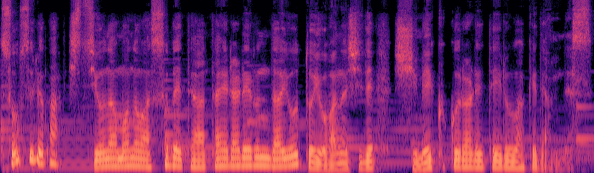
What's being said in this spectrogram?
そうすれば必要なものは全て与えられるんだよというお話で締めくくられているわけなんです。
